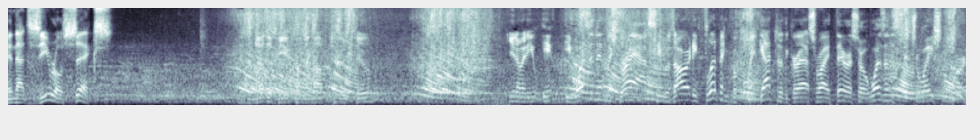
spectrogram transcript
in that 06. You know, and he, he, he, wasn't in the grass. He was already flipping before he got to the grass right there. So it wasn't a situation where,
